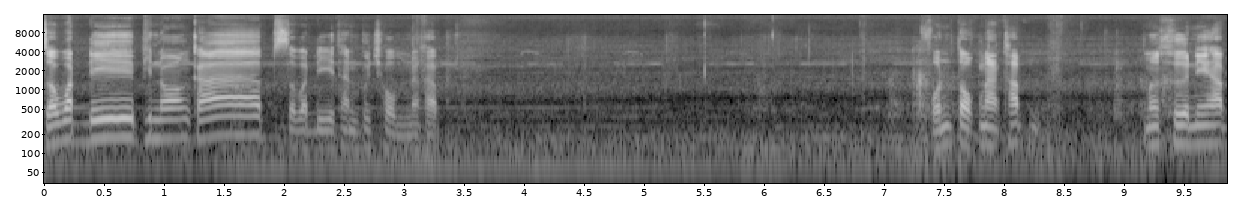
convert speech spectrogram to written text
สวัสดีพี่น้องครับ สวัสดีท่านผู้ชมนะครับ ฝนตกหนักครับ เมื่อคืนนี้ครับ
